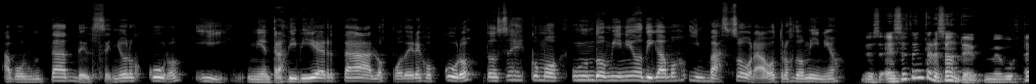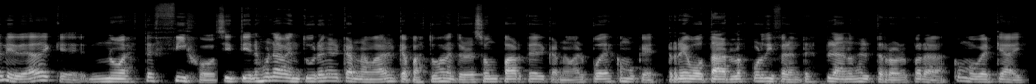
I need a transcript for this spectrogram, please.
a voluntad del Señor Oscuro, y mientras divierta a los poderes oscuros. Entonces es como un dominio, digamos, invasor a otros dominios. Es- Eso está interesante. Me gusta la idea de que no esté fijo. Si tienes una aventura en el carnaval, capaz tus aventureros son parte del carnaval, puedes como que rebotarlos por diferentes planos del terror para como ver qué hay.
